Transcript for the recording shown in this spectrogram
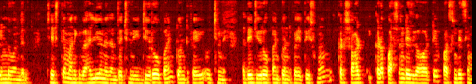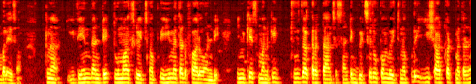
రెండు వందలు. చేస్తే మనకి వాల్యూ అనేది ఎంత వచ్చింది? జీరో పాయింట్ ట్వంటీ ఫైవ్ వచ్చింది. అదే జీరో పాయింట్ ట్వంటీ ఫైవ్ తీసుకున్నాం. ఇక్కడ షార్ట్ ఇక్కడ పర్సంటేజ్ కాబట్టి పర్సంటేజ్ సింబల్ వేసాం. ఓకేనా? ఇదేంటంటే టూ మార్క్స్లో ఇచ్చినప్పుడు ఈ మెథడ్ ఫాలో అండి. ఇన్ కేస్ మనకి చూస్ ద కరెక్ట్ ఆన్సర్స్ అంటే బిట్స్ రూపంలో ఇచ్చినప్పుడు ఈ షార్ట్ కట్ మెథడ్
